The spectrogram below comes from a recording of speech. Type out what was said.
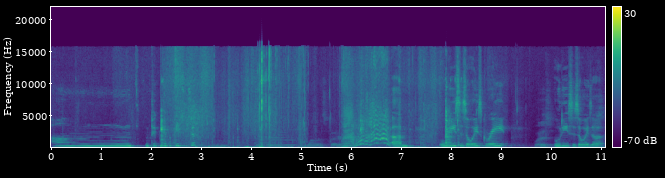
Um, pick me up a pizza too. Um, Udi's is always great. What is it? Udi's is always a,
